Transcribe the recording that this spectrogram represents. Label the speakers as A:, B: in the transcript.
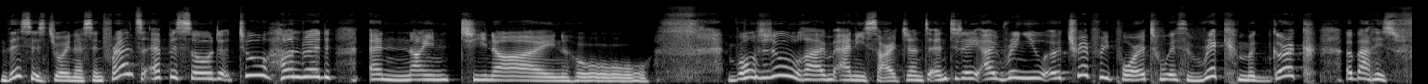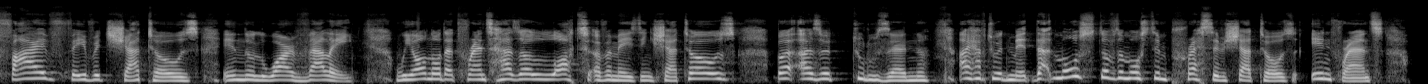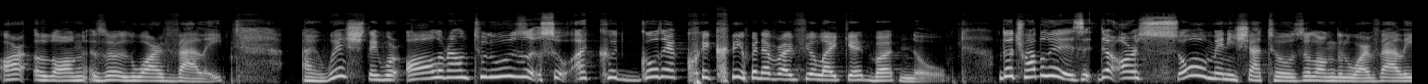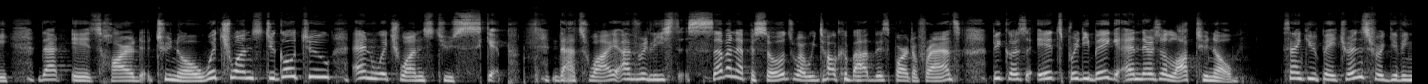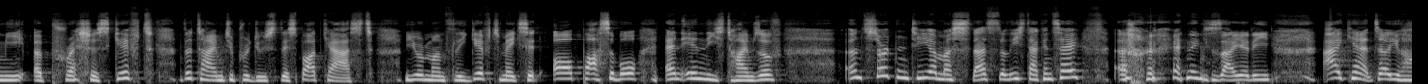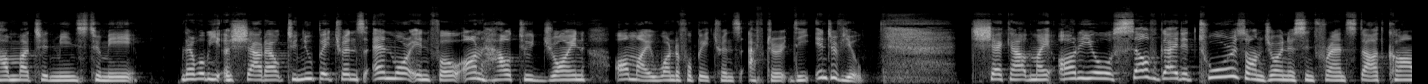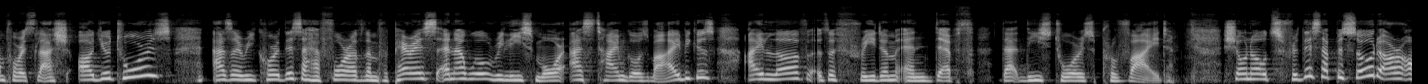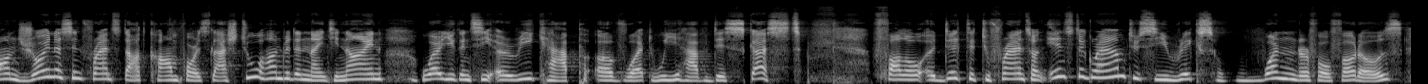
A: This is Join Us in France, episode 299. Oh. Bonjour, I'm Annie Sargent, and today I bring you a trip report with Rick McGuirk about his five favorite chateaus in the Loire Valley. We all know that France has a lot of amazing chateaus, but as a Toulousaine, I have to admit that most of the most impressive chateaus in France are along the Loire Valley. I wish they were all around Toulouse so I could go there quickly whenever I feel like it, but no. The trouble is, there are so many chateaus along the Loire Valley that it's hard to know which ones to go to and which ones to skip. That's why I've released seven episodes where we talk about this part of France because it's pretty big and there's a lot to know. Thank you, patrons, for giving me a precious gift, the time to produce this podcast. Your monthly gift makes it all possible, and in these times of uncertainty, I must, that's the least I can say, uh, and anxiety, I can't tell you how much it means to me. There will be a shout out to new patrons and more info on how to join all my wonderful patrons after the interview. Check out my audio self-guided tours on joinusinfrance.com forward slash audio tours. As I record this, I have four of them for Paris and I will release more as time goes by because I love the freedom and depth that these tours provide. Show notes for this episode are on joinusinfrance.com forward slash 299 where you can see a recap of what we have discussed. Follow Addicted to France on Instagram to see Rick's wonderful photos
